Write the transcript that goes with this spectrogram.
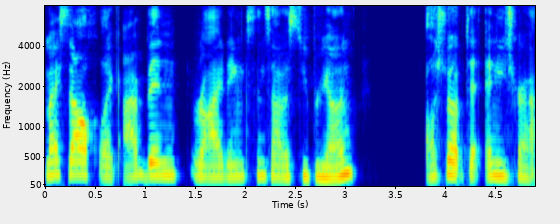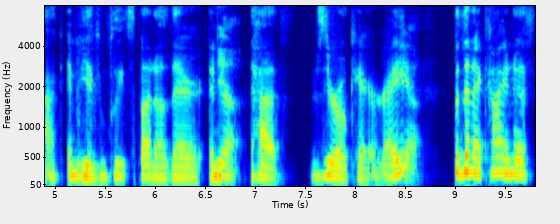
Myself, like I've been riding since I was super young. I'll show up to any track and be a Mhm. complete spud out there and Yeah. have zero care, right? Yeah. But then I kind of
